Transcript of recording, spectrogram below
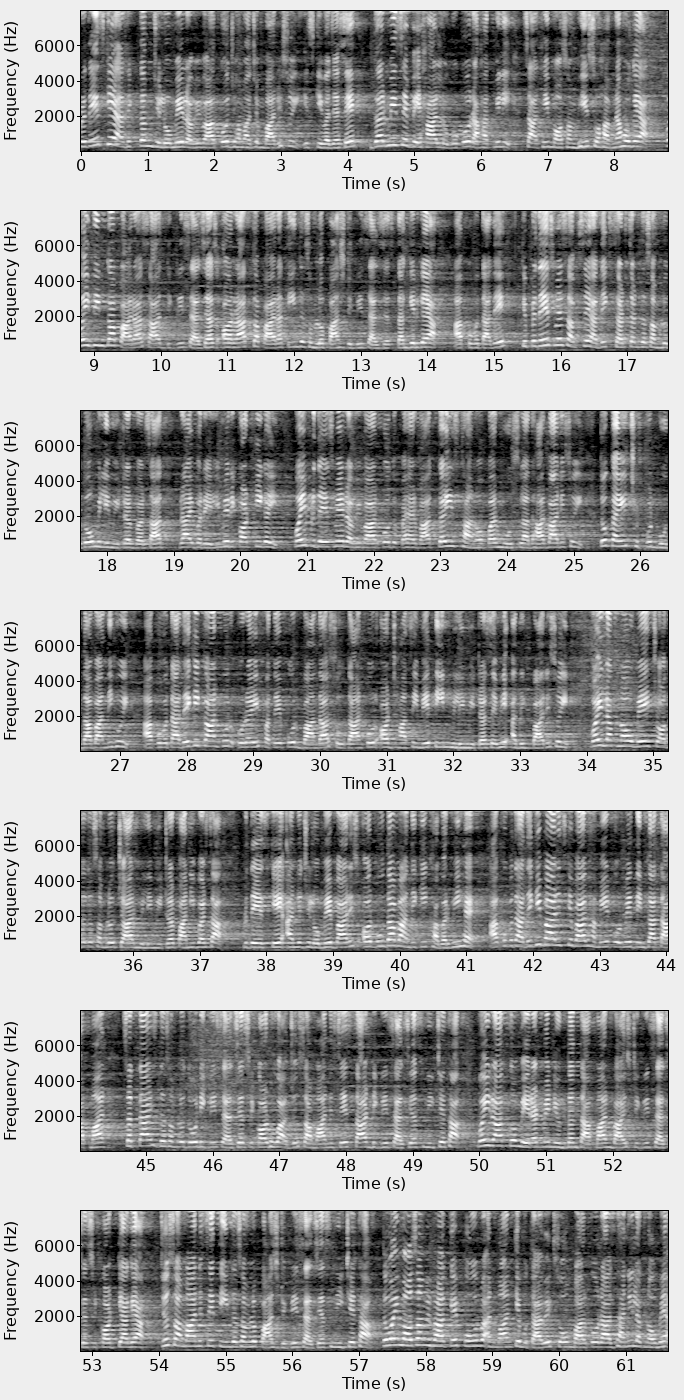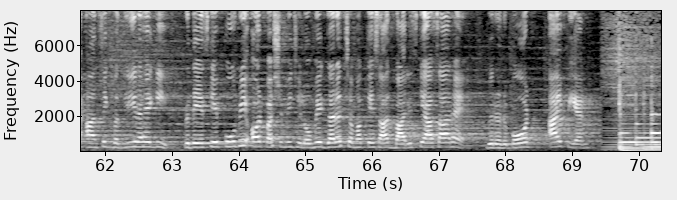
प्रदेश के अधिकतम जिलों में रविवार को झमाझम बारिश हुई। इसकी वजह से गर्मी से बेहाल लोगों को राहत मिली। साथ ही मौसम भी सुहावना हो गया। वहीं दिन का पारा सात डिग्री सेल्सियस और रात का पारा तीन दशमलव पाँच डिग्री सेल्सियस तक गिर गया। आपको बता दें कि प्रदेश में सबसे अधिक सड़सठ दशमलव दो मिलीमीटर बरसात रायबरेली में रिकॉर्ड की गई। वहीं प्रदेश में रविवार को दोपहर बाद कई स्थानों पर मूसलाधार बारिश हुई तो कई छुटपुट बूंदाबांदी हुई। आपको बता दें कि कानपुर, उरई, फतेहपुर, बांदा, सुल्तानपुर और झांसी में तीन मिलीमीटर से भी अधिक बारिश हुई। वहीं लखनऊ में चौदह दशमलव चार मिलीमीटर पानी बरसा। प्रदेश के अन्य जिलों में बारिश और बूंदाबांदी की खबर भी है। आपको बता दें कि बारिश के बाद हमीरपुर में दिन का तापमान सत्ताईस दशमलव दो डिग्री सेल्सियस रिकॉर्ड हुआ, जो सामान्य से सात डिग्री सेल्सियस नीचे था। वहीं रात को मेरठ में न्यूनतम तापमान बाईस डिग्री सेल्सियस रिकॉर्ड किया गया, जो सामान्य से तीन दशमलव पाँच डिग्री सेल्सियस नीचे था। तो वहीं मौसम विभाग के पूर्व अनुमान के मुताबिक सोमवार को राजधानी लखनऊ में आंशिक बदली रहेगी। प्रदेश के पूर्वी और पश्चिमी जिलों में गरज चमक के साथ बारिश के आसार हैं। Bureau report IPN.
